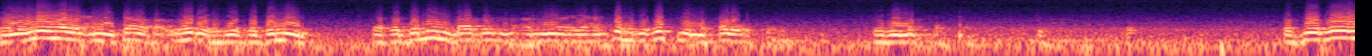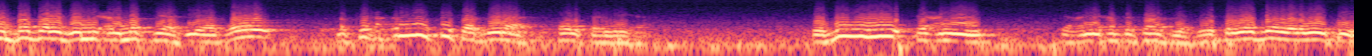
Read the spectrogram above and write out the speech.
فلله يعني توقع وهده في قدمين قدمين باب يعني تهدي غفل مخوف في مقصد وفي قول بدل جميع المطية فيها قول مفتوح أقل في فضلات قول لها وضوءه يعني يعني حتى صافية يتوضأ ويوتي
